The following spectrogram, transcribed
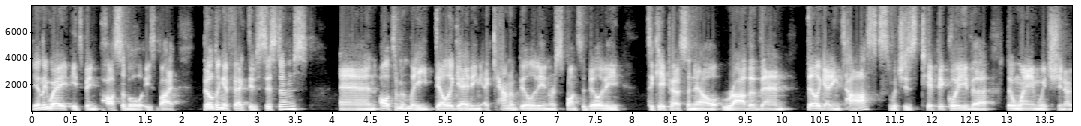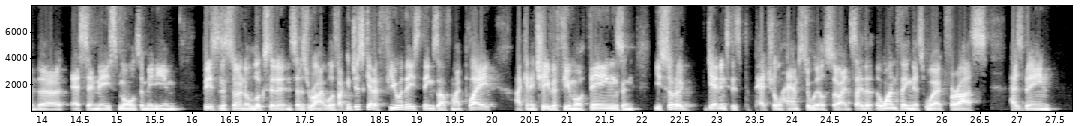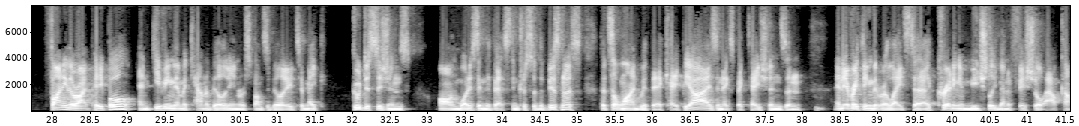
the only way it's been possible is by building effective systems and ultimately delegating accountability and responsibility to key personnel rather than delegating tasks, which is typically the the way in which you know the SME, small to medium business owner looks at it and says, right, well, if I can just get a few of these things off my plate, I can achieve a few more things, and you sort of get into this perpetual hamster wheel. So I'd say that the one thing that's worked for us has been finding the right people and giving them accountability and responsibility to make good decisions on what is in the best interest of the business that's aligned with their KPIs and expectations and and everything that relates to creating a mutually beneficial outcome.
